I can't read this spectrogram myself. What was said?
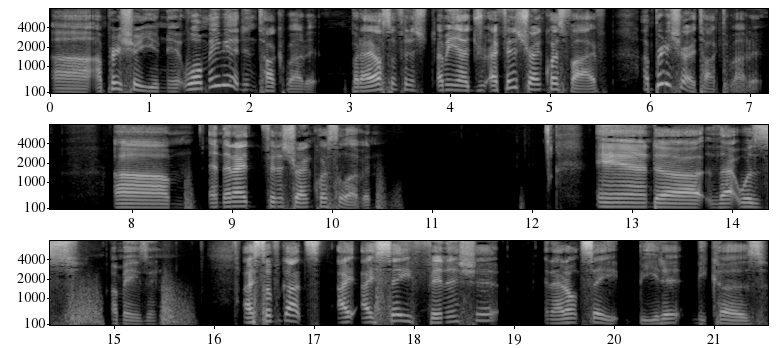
Uh, I'm pretty sure you knew. Well, maybe I didn't talk about it, but I also finished. I mean, I, I finished Dragon Quest Five. I'm pretty sure I talked about it. Um, and then I finished Dragon Quest Eleven, and uh, that was amazing. I still got. I I say finish it, and I don't say beat it because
